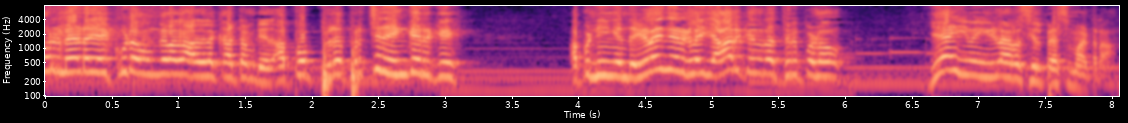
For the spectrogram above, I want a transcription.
ஒரு மேடையை கூட உங்களால் அதுல காட்ட முடியாது. அப்போ பிரச்சனை எங்க இருக்கு? அப்ப நீங்க இந்த இளைஞர்களை யாருக்கு எதிராக திருப்பணும்? ஏன் இவன் ஈழ அரசியல் பேச மாட்டான்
